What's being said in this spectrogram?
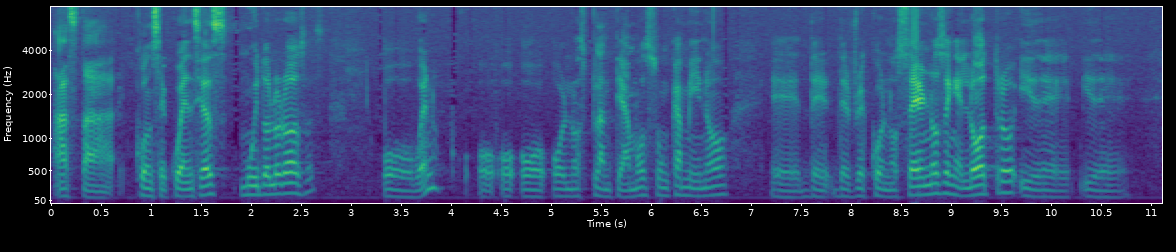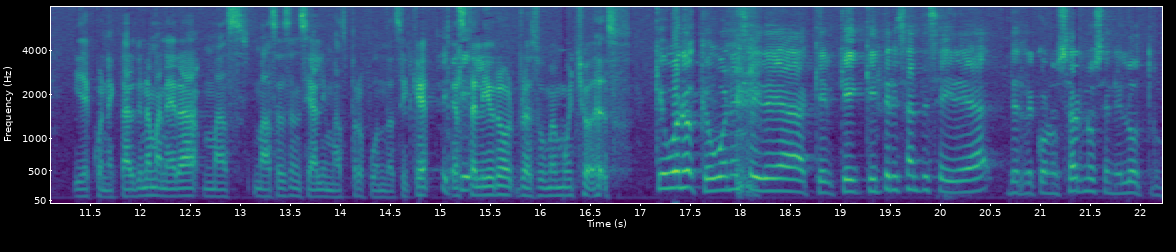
hasta consecuencias muy dolorosas, o bueno, o, nos planteamos un camino eh, de, reconocernos en el otro y de, y de, conectar de una manera más, más esencial y más profunda. Así que este libro resume mucho de eso. Qué bueno, qué buena esa idea, qué, qué, qué interesante esa idea de reconocernos en el otro.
